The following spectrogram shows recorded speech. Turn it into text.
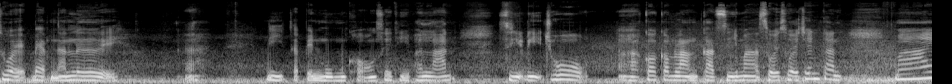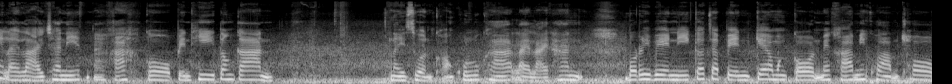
สวยๆ แบบนั้นเลยนะนี่จะเป็นมุมของเศรษฐีพันล้านสิริโชคนะคะก็กำลังกัดสีมาสวยๆ เช่นกัน ไม้หลาย ๆ ชนิดนะคะ ก็เป็นที่ต้องการในส่วนของคุณลูกค้าหลาย ๆ ท่าน บริเวณนี้ก็จะเป็นแก้วมังกรแม่ค้ามีความชอบ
